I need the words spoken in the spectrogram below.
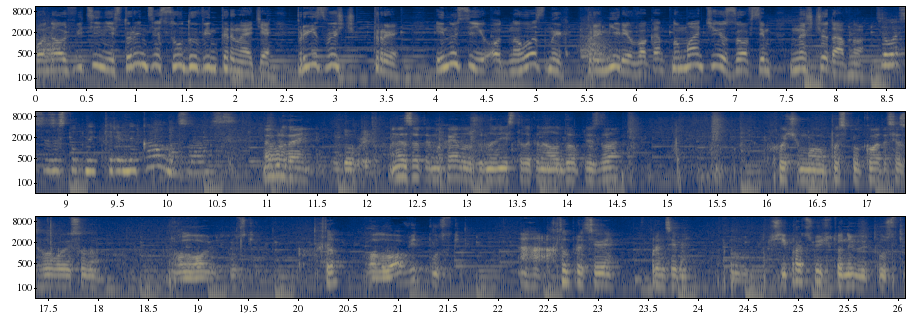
бо на офіційній сторінці суду в інтернеті прізвищ три. І носій одного з них приміряв вакантну мантію зовсім нещодавно. Ось заступник керівника у нас зараз. Добрий день. Добрий. Мене звати Михайло, журналіст телеканалу 2 плюс 2. Хочемо поспілкуватися з головою суду. Голова у відпустці. Хто? Голова у відпустці. Ага, а хто працює, в принципі? Ну, Всі працюють, хто не у відпустці.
